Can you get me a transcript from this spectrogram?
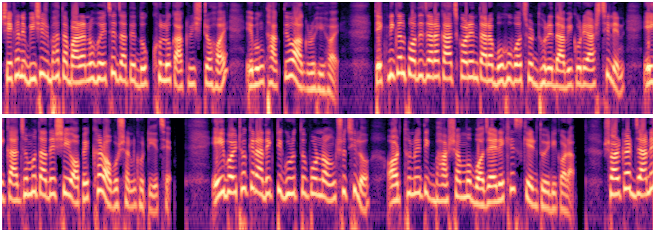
সেখানে বিশেষ ভাতা বাড়ানো হয়েছে যাতে দক্ষ লোক আকৃষ্ট হয় এবং থাকতেও আগ্রহী হয়। টেকনিক্যাল পদে যারা কাজ করেন, তারা বহু বছর ধরে দাবি করে আসছিলেন, এই কাঠামো তাদের সেই অপেক্ষার অবসান ঘটিয়েছে। এই বৈঠকের আরেকটি গুরুত্বপূর্ণ অংশ ছিল অর্থনৈতিক ভারসাম্য বজায় রেখে স্কেল তৈরি করা। সরকার জানে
